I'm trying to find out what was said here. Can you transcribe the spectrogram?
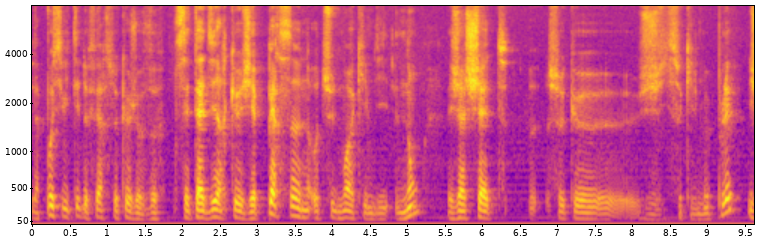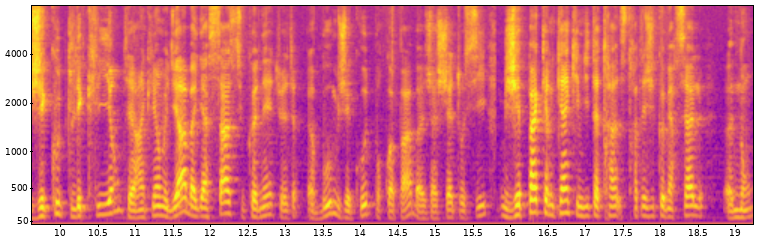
la possibilité de faire ce que je veux. C'est-à-dire que j'ai personne au-dessus de moi qui me dit non, j'achète ce que ce qu'il me plaît. J'écoute les clients. C'est-à-dire un client me dit ah bah il y a ça, tu connais, tu Euh, boum, j'écoute, pourquoi pas, bah, j'achète aussi. J'ai pas quelqu'un qui me dit ta tra- stratégie commerciale, euh, non,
